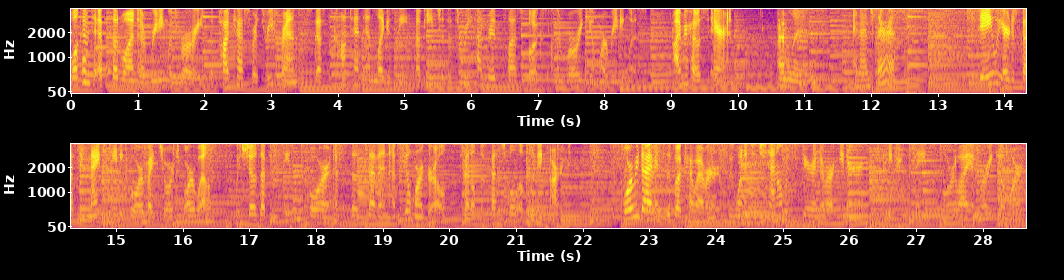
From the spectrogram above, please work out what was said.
Welcome to episode one of Reading with Rory, the podcast where three friends discuss the content and legacy of each of the 300 plus books on the Rory Gilmore reading list. I'm your host, Erin. I'm Liz. And I'm Sarah. Today we are discussing 1984 by George Orwell, which shows up in season four, episode seven of Gilmore Girls, titled The Festival of Living Art. Before we dive into the book, however, we wanted to channel the spirit of our inner patron saints, Lorelai and Rory Gilmore,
